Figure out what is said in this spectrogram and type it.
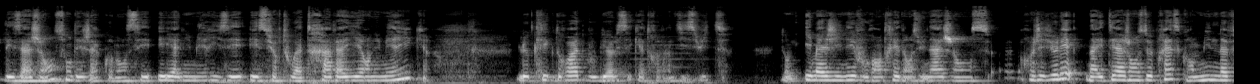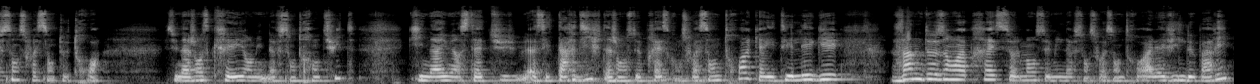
Les agences ont déjà commencé et à numériser et surtout à travailler en numérique. Le clic droit de Google, c'est 98. Donc imaginez, vous rentrez dans une agence. Roger Violet n'a été agence de presse qu'en 1963. C'est une agence créée en 1938 qui n'a eu un statut assez tardif d'agence de presse qu'en 63, qui a été légué 22 ans après seulement ce 1963 à la ville de Paris.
